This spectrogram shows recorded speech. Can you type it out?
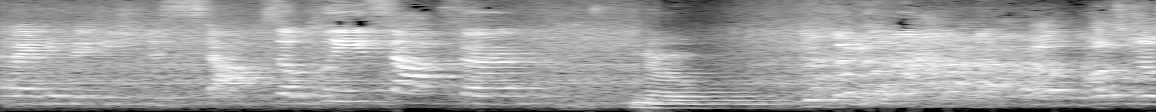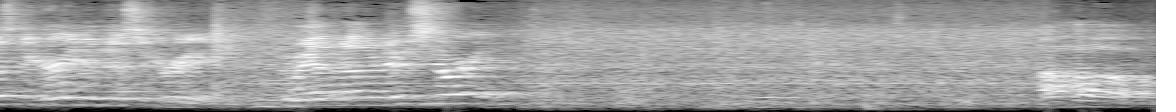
And I think that you should just stop. So please stop, sir. No. Well, let's just agree to disagree. Do we have another news story? Oh.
